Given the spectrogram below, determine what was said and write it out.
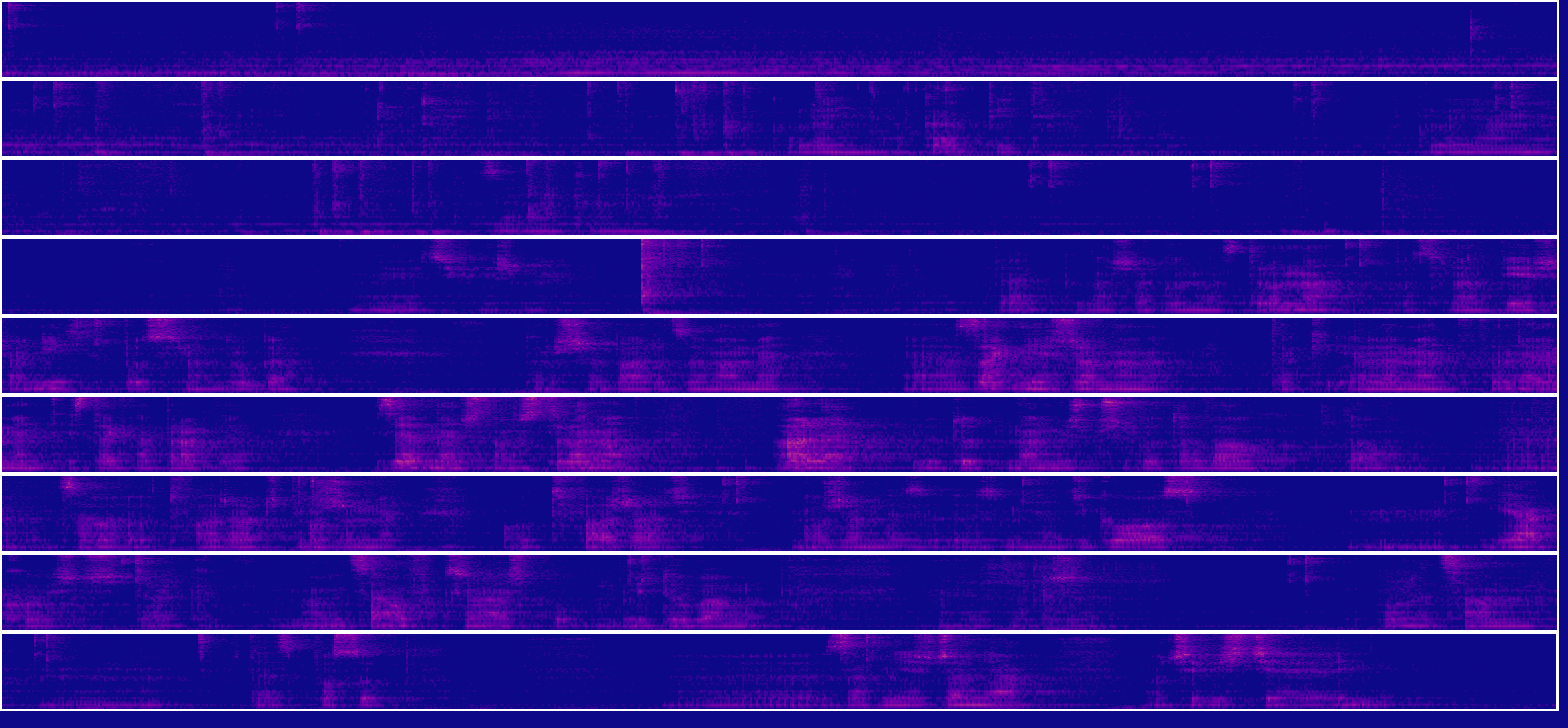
Akapit. Wklejamy. Zamykamy. No i odświeżmy. Tak, nasza główna strona, podstrona pierwsza nic, podstrona druga. Proszę bardzo, mamy e, zagnieżdżony taki element. Ten element jest tak naprawdę zewnętrzną stroną, ale YouTube nam już przygotował tą cały odtwarzacz. Możemy odtwarzać, możemy zmieniać głos, mm, jakość, tak. Mamy całą funkcjonalność YouTube'a, e, także polecam mm, w ten sposób zagnieżdżenia. Oczywiście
